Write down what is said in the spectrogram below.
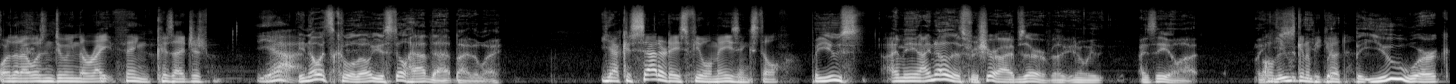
or that I wasn't doing the right thing because I just, yeah, You know what's cool though? You still have that, by the way. yeah, because Saturdays feel amazing still. But you, I mean, I know this for sure. I observe. uh, You know, we, I see a lot. Like Oh, this you- is gonna be but- good. But you work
